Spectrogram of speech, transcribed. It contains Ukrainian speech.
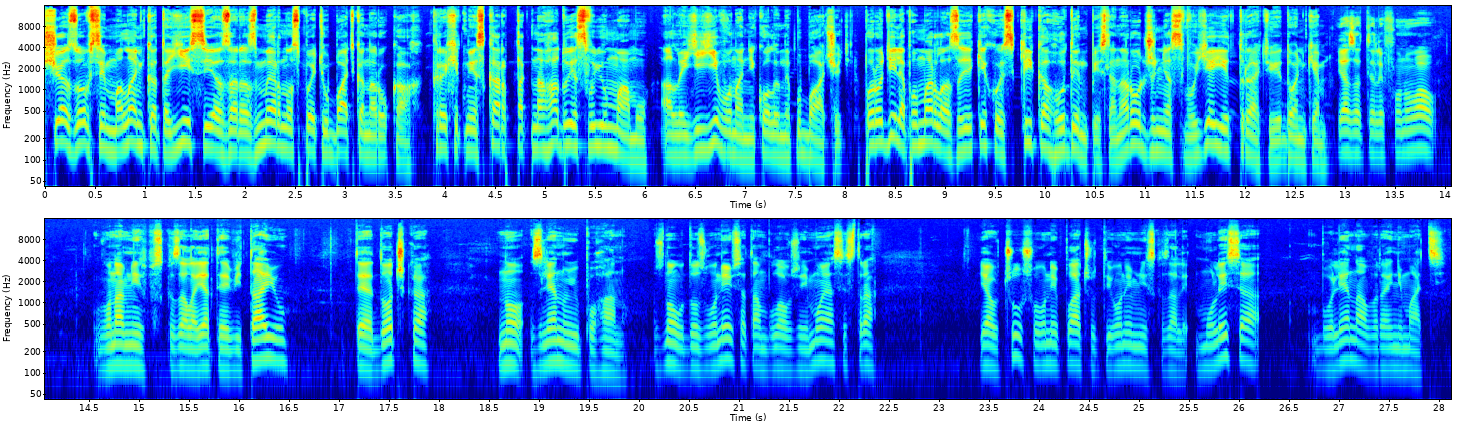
Ще зовсім маленька Таїсія зараз мирно спить у батька на руках. Крихітний скарб так нагадує свою маму, але її вона ніколи не побачить. Породіля померла за якихось кілька годин після народження своєї третьої доньки. Я зателефонував, вона мені сказала, я тебе вітаю, те дочка, але з Леною погано. Знову дозвонився, там була вже і моя сестра. Я вчув, що вони плачуть, і вони мені сказали, молися, бо Лена в реанімації.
